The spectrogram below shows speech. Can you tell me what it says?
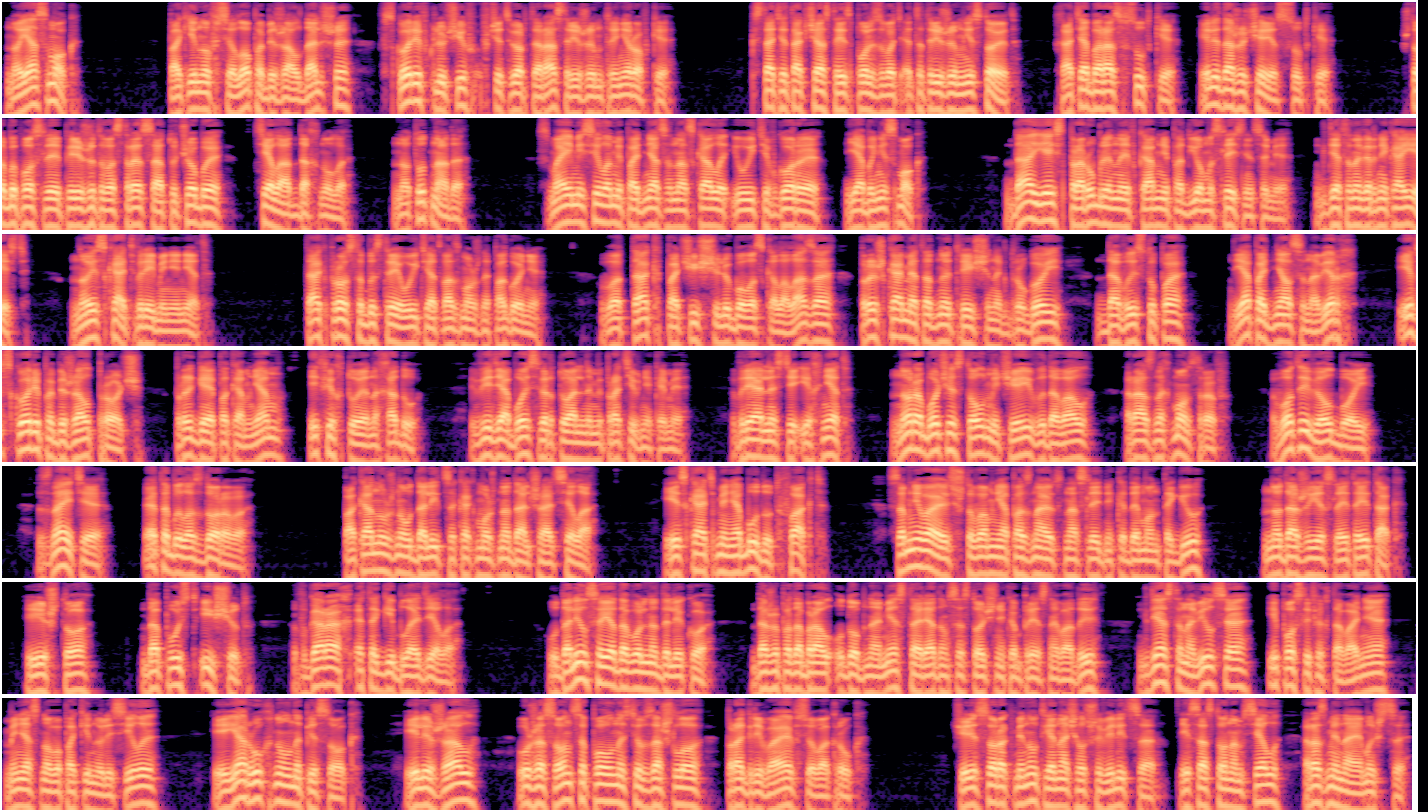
Но я смог. Покинув село, побежал дальше, вскоре включив в четвертый раз режим тренировки. Кстати, так часто использовать этот режим не стоит, хотя бы раз в сутки или даже через сутки, чтобы после пережитого стресса от учебы тело отдохнуло. Но тут надо. С моими силами подняться на скалы и уйти в горы я бы не смог. Да, есть прорубленные в камне подъемы с лестницами, где-то наверняка есть, но искать времени нет. Так просто быстрее уйти от возможной погони. Вот так, почище любого скалолаза, прыжками от одной трещины к другой, до выступа, я поднялся наверх и вскоре побежал прочь, прыгая по камням и фехтуя на ходу, ведя бой с виртуальными противниками. В реальности их нет, но рабочий стол мечей выдавал разных монстров. Вот и вел бой. Знаете, это было здорово. Пока нужно удалиться как можно дальше от села. Искать меня будут, факт. Сомневаюсь, что во мне опознают наследника де Монтегю, но даже если это и так. И что? Да пусть ищут. В горах это гиблое дело. Удалился я довольно далеко, даже подобрал удобное место рядом с источником пресной воды, где остановился, и после фехтования меня снова покинули силы, и я рухнул на песок, и лежал, уже солнце полностью взошло, прогревая все вокруг. Через сорок минут я начал шевелиться и со стоном сел, разминая мышцы.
